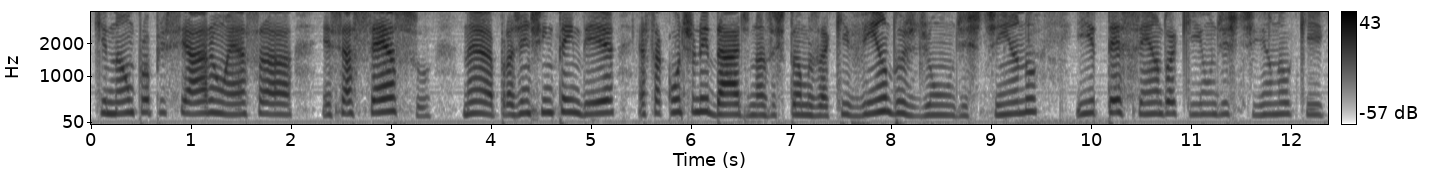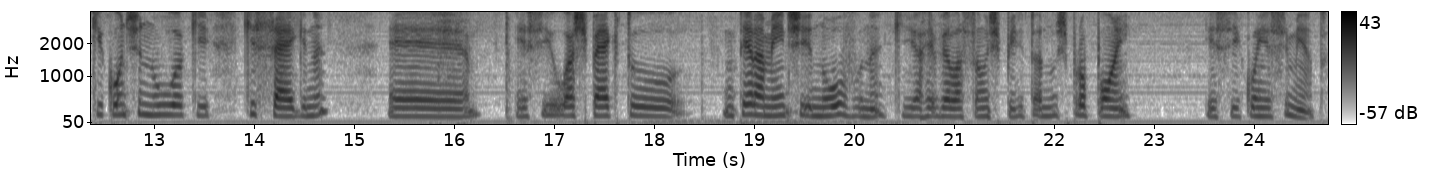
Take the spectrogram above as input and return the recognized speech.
que não propiciaram essa, esse acesso né, para a gente entender essa continuidade. Nós estamos aqui vindos de um destino e tecendo aqui um destino que, que continua, que, que segue. Né? É, esse o aspecto inteiramente novo né, que a revelação espírita nos propõe, esse conhecimento.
